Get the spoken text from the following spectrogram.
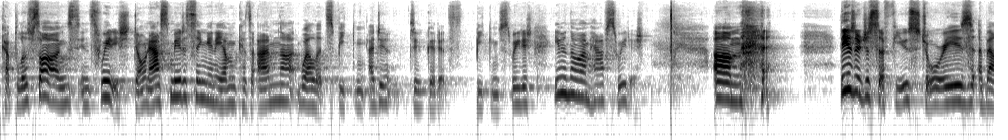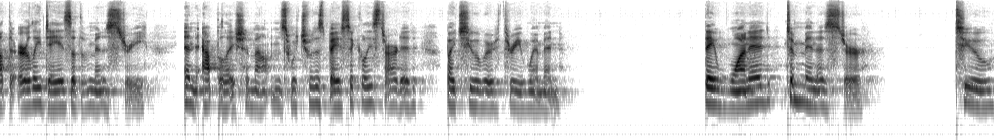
couple of songs in Swedish. Don't ask me to sing any of them because I'm not well at speaking. I don't do good at speaking Swedish, even though I'm half Swedish. Um, these are just a few stories about the early days of the ministry in Appalachian Mountains, which was basically started by two or three women. They wanted to minister to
